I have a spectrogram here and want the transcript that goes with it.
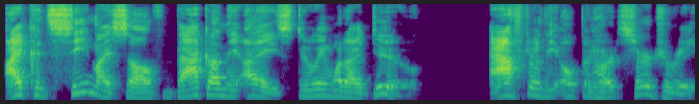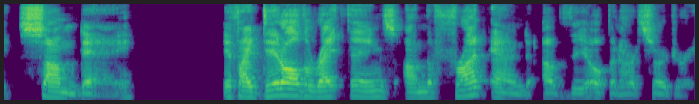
I could see myself back on the ice doing what I do after the open heart surgery someday if I did all the right things on the front end of the open heart surgery.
